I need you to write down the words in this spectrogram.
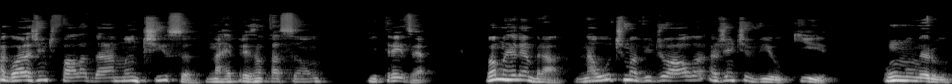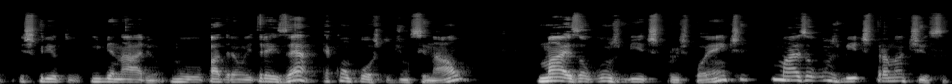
Agora a gente fala da mantissa na representação I3E. Vamos relembrar, na última videoaula a gente viu que um número escrito em binário no padrão I3E é composto de um sinal, mais alguns bits para o expoente, mais alguns bits para a mantissa.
